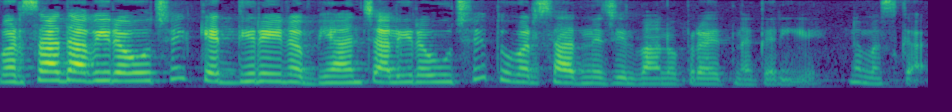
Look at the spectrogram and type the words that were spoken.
વરસાદ આવી રહ્યો છે કેદથી રહીને અભિયાન ચાલી રહ્યું છે, તો વરસાદને ઝીલવાનો પ્રયત્ન કરીએ. નમસ્કાર.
